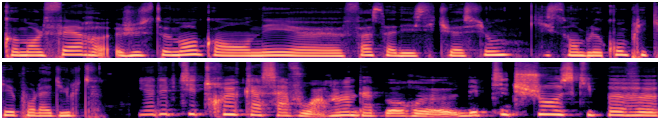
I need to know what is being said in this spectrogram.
Comment le faire justement quand on est face à des situations qui semblent compliquées pour l'adulte? Il y a des petits trucs à savoir. Hein. D'abord, euh, des petites choses qui peuvent. Euh,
